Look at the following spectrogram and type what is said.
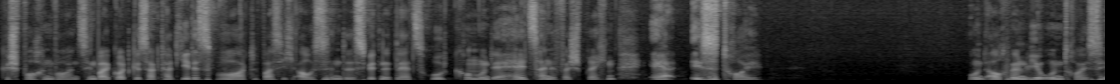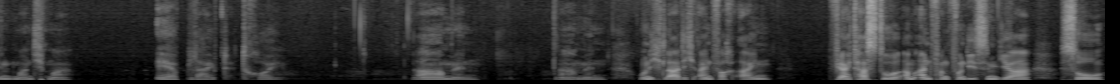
gesprochen worden sind, weil Gott gesagt hat, jedes Wort, was ich aussende, es wird nicht leer zurückkommen und er hält seine Versprechen. Er ist treu. Und auch wenn wir untreu sind manchmal, er bleibt treu. Amen. Amen. Und ich lade dich einfach ein. Vielleicht hast du am Anfang von diesem Jahr so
